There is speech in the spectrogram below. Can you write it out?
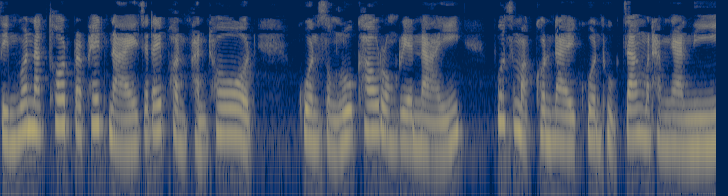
สินว่านักโทษประเภทไหนจะได้ผ่อนผันโทษ ควรส่งลูกเข้าโรงเรียนไหน ผู้สมัครคนใดควรถูกจ้างมาทำงานนี้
